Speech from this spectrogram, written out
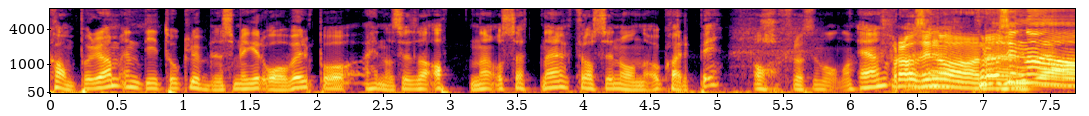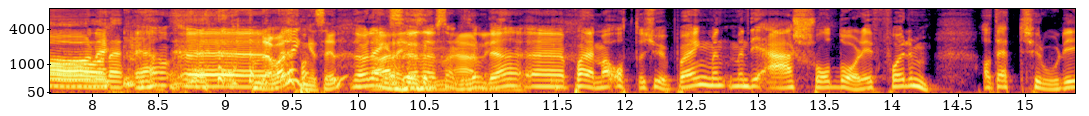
kampprogram enn de to klubbene som ligger over på henholdsvis 18. og 17., Frosinone og Carpi. Åh, Frosinone. Ja, Frosinone! Frosinone! ja, eh, Det var lenge siden. det var lenge siden er jeg snakket om det. Eh, Palermo er 28 poeng, men, men de er så dårlig i form at jeg tror de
